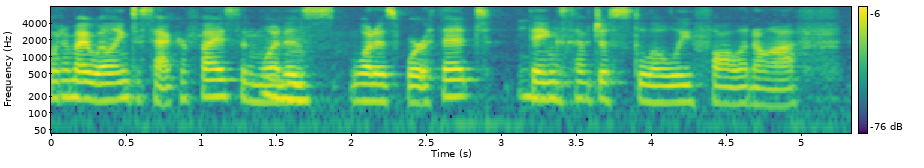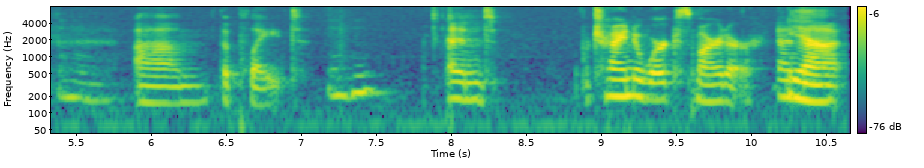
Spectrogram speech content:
what am i willing to sacrifice and what mm-hmm. is what is worth it? Mm-hmm. Things have just slowly fallen off mm-hmm. um, the plate. And trying to work smarter and Yeah. not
